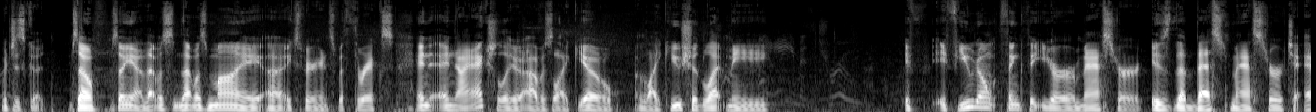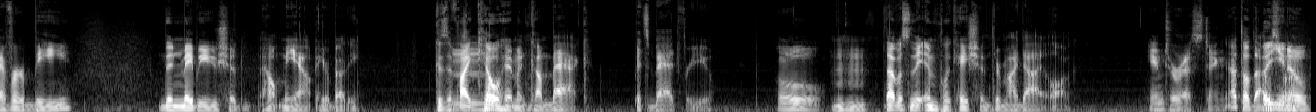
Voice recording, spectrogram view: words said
which is good. So, so yeah, that was that was my uh, experience with Thrix, and and I actually I was like, yo, like you should let me. If if you don't think that your master is the best master to ever be, then maybe you should help me out here, buddy. Because if I kill him and come back, it's bad for you. Oh, mm-hmm. That was the implication through my dialogue. interesting. I thought that But was you fun. know,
